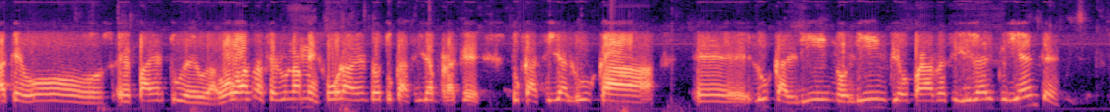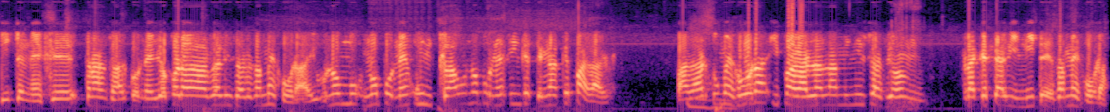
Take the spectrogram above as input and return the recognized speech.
a que vos eh, pagues tu deuda. Vos vas a hacer una mejora dentro de tu casilla para que tu casilla luzca, eh, luzca lindo, limpio, para recibirle al cliente y tenés que transar con ellos para realizar esa mejora. Ahí uno no pone un clavo, no pone sin que tengas que pagar. Pagar tu mejora y pagarle a la administración para que te habilite esa mejora.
